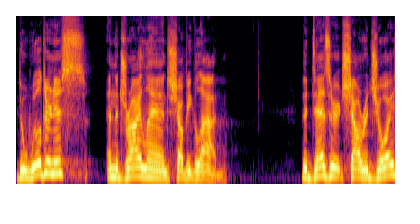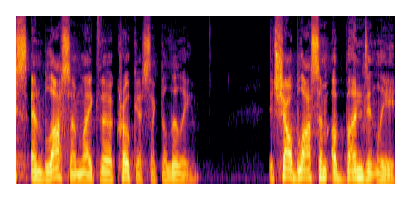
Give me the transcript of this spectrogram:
The wilderness and the dry land shall be glad. The desert shall rejoice and blossom like the crocus, like the lily. It shall blossom abundantly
